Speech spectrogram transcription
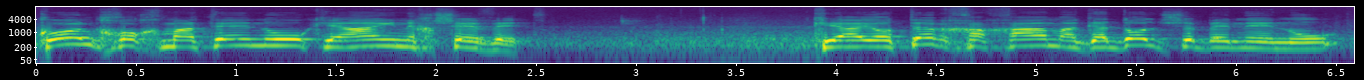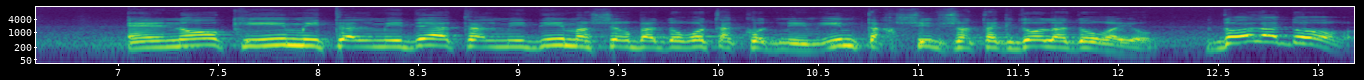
כל חוכמתנו כעין נחשבת, כי היותר חכם הגדול שבינינו אינו כי אם מתלמידי התלמידים אשר בדורות הקודמים. אם תחשיב שאתה גדול הדור היום, גדול הדור,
